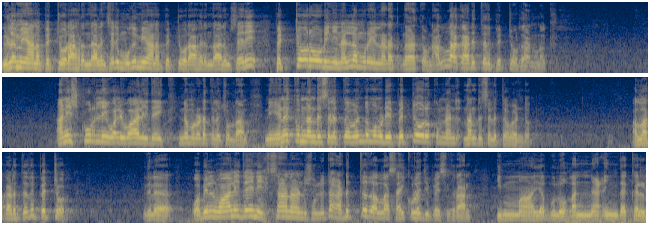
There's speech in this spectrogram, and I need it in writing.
இளமையான பெற்றோராக இருந்தாலும் சரி முதுமையான பெற்றோராக இருந்தாலும் சரி பெற்றோரோடு நீ நல்ல முறையில் நடக்க நடக்க வேண்டும். அடுத்தது பெற்றோர் தான் உனக்கு. அனிஷ்குர்லி வலி வாலிதைக் இன்னும் ஒரு இடத்துல சொல்றான். நீ எனக்கும் நன்றி செலுத்த வேண்டும் உன்னுடைய பெற்றோருக்கும் நன்றி- நன்றி செலுத்த வேண்டும். அல்லாஹ்க்கு அடுத்தது பெற்றோர். இதுல வபில் வாலிதைன் இஹ்சானான்னு சொல்லிட்டு அடுத்தது அல்லாஹ் சைக்காலஜி பேசுகிறான். இம்மா யபுலுகன்ன இந்தக்கல்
